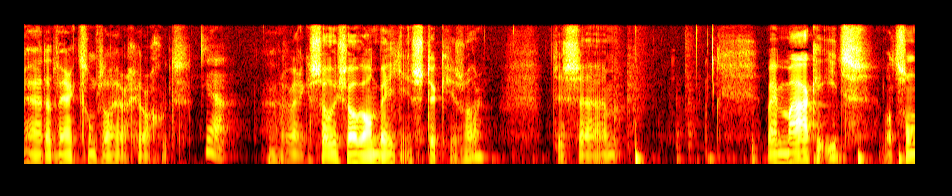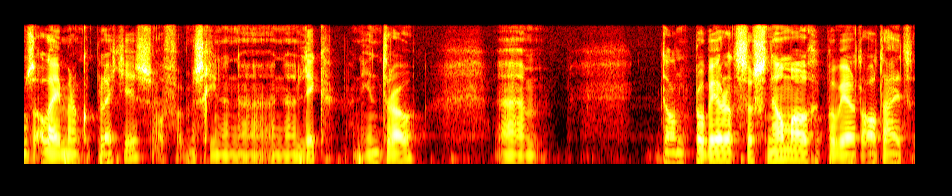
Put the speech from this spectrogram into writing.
Uh, dat werkt soms wel heel erg, heel erg goed. Ja. We werken sowieso wel een beetje in stukjes hoor. Dus uh, wij maken iets wat soms alleen maar een coupletje is, of misschien een, uh, een, een lik, een intro. Um, dan proberen we dat zo snel mogelijk, proberen we het altijd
